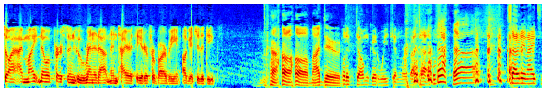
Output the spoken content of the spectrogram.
So I, I might know a person who rented out an entire theater for Barbie. I'll get you the deets. Oh, my dude. what a dumb good weekend we're about to have. Saturday nights,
